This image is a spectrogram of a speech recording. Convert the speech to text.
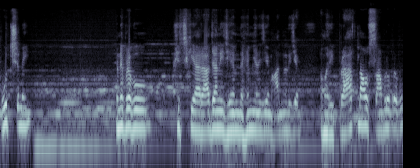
પૂછ નહીં. અને પ્રભુ, હિચકિયા રાજાની જેમ, નહેમિયાની જેમ હાનની જેમ અમારી પ્રાર્થનાઓ સાંભળો પ્રભુ.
